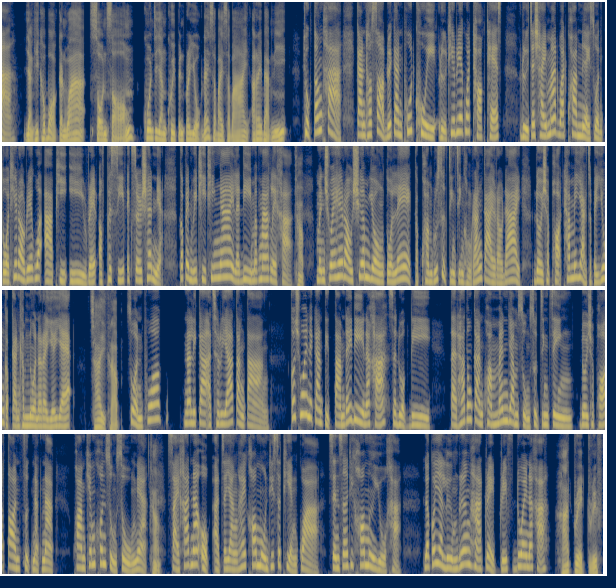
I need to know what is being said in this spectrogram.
อย่างที่เขาบอกกันว่า โซน 2 ควรจะยังคุยเป็นประโยคได้สบายๆ อะไรแบบนี้ ถูกต้องค่ะ การทดสอบด้วยการพูดคุย หรือที่เรียกว่า talk test หรือจะใช้มาตรวัดความเหนื่อยส่วนตัวที่เราเรียกว่า RPE rate of perceived exertion เนี่ย ก็เป็นวิธีที่ง่ายและดีมาก ๆ เลยค่ะครับมันช่วยให้เราเชื่อมโยงตัวเลขกับความรู้สึกจริง ๆ ของร่างกายเราได้ โดยเฉพาะถ้าไม่อยากจะไปยุ่งกับการคำนวณอะไรเยอะแยะ ใช่ครับ ส่วนพวกนาฬิกาอัจฉริยะต่างๆ ก็ช่วยในการติดตามได้ดีนะคะ สะดวกดี แต่ถ้าต้องการความแม่นยำสูงสุดจริง ๆ โดยเฉพาะตอนฝึกหนักๆ ความเข้มข้นสูงๆ เนี่ยครับสายคาดหน้าอกอาจจะยังให้ข้อมูลที่เสถียรกว่า เซ็นเซอร์ที่ข้อมืออยู่ค่ะ แล้วก็อย่าลืมเรื่อง heart rate drift ด้วยนะคะ heart rate drift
